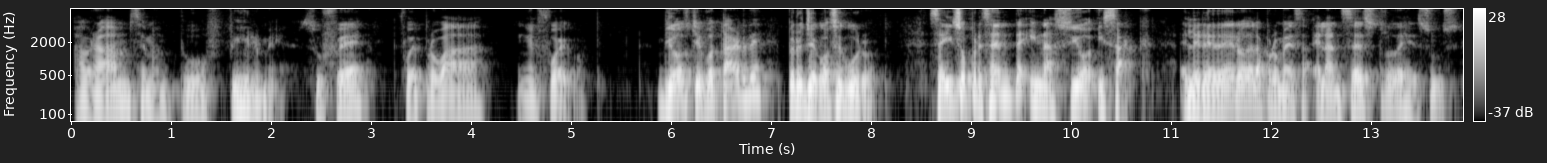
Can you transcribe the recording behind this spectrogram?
Abraham se mantuvo firme. Su fe fue probada en el fuego. Dios llegó tarde, pero llegó seguro. Se hizo presente y nació Isaac el heredero de la promesa, el ancestro de Jesús.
